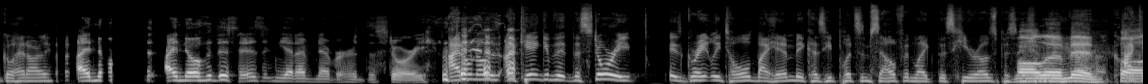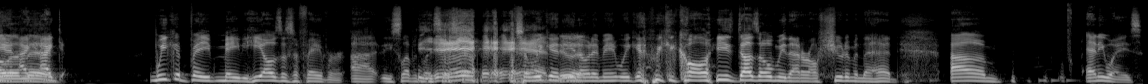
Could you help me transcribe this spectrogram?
Go ahead, Harley. I know. I know who this is, and yet I've never heard the story. I don't know. This, I can't give the the story is greatly told by him because he puts himself in like this hero's position. Call where him he- in. I Call can't. him I, in. I, we could pay maybe he owes us a favor. Uh, he slept with my Yeah, sister, so we could, do you it. know what I mean. We could, we could call. He does owe me that, or I'll shoot him in the head. Um. Anyways,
